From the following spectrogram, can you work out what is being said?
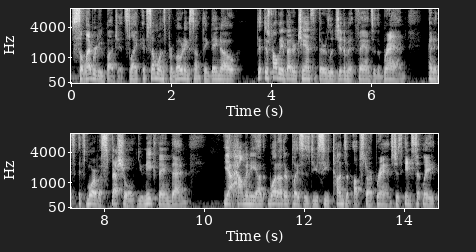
celebrity budgets, like if someone's promoting something, they know that there's probably a better chance that they're legitimate fans of the brand. And it's it's more of a special, unique thing than, yeah, how many other what other places do you see tons of upstart brands just instantly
